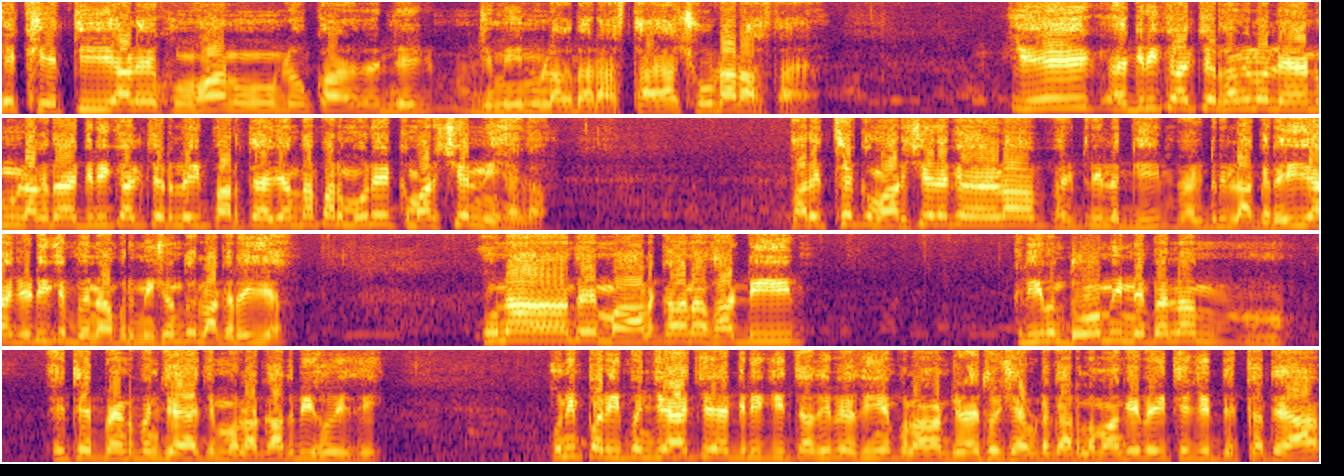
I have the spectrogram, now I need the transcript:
ਇਹ ਖੇਤੀ ਵਾਲੇ ਖੂਹਾਂ ਨੂੰ, ਲੋਕਾਂ ਦੇ ਜ਼ਮੀਨ ਨੂੰ ਲੱਗਦਾ ਰਸਤਾ ਆ, ਛੋਟਾ ਰਸਤਾ ਆ। ਇਹ ਐਗਰੀਕਲਚਰ ਸਮਝ ਲਓ ਲੈਂਡ ਨੂੰ ਲੱਗਦਾ ਐਗਰੀਕਲਚਰ ਲਈ ਵਰਤਿਆ ਜਾਂਦਾ, ਪਰ ਮੋਰੇ ਕਮਰਸ਼ੀਅਲ ਨਹੀਂ ਹੈਗਾ। ਪਰ ਇੱਥੇ ਕਮਰਸ਼ੀਅਲ ਇੱਕ ਜਿਹੜਾ ਫੈਕਟਰੀ ਲੱਗੀ ਫੈਕਟਰੀ ਲੱਗ ਰਹੀ ਆ, ਜਿਹੜੀ ਕਿ ਬਿਨਾਂ ਪਰਮਿਸ਼ਨ ਤੋਂ ਲੱਗ ਰਹੀ ਆ। ਉਹਨਾਂ ਦੇ ਮਾਲਕਾਂ ਨਾਲ ਸਾਡੀ ਤਕਰੀਬਨ 2 ਮਹੀਨੇ ਪਹਿਲਾਂ ਇੱਥੇ ਪਿੰਡ ਪੰਚਾਇਤ 'ਚ ਮੁਲਾਕਾਤ ਵੀ ਹੋਈ ਸੀ। ਉਹਨੇ ਭਰੀ ਪੰਚਾਇਤ 'ਚ ਐਗਰੀ ਕੀਤਾ ਸੀ ਵੀ ਅਸੀਂ ਇਹ ਪਲਾਨ ਜਿਹੜਾ ਇੱਥੋਂ ਸ਼ਿਫਟ ਕਰ ਲਵਾਂਗੇ ਵੀ ਇੱਥੇ ਜੇ ਦਿੱਕਤ ਆ,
